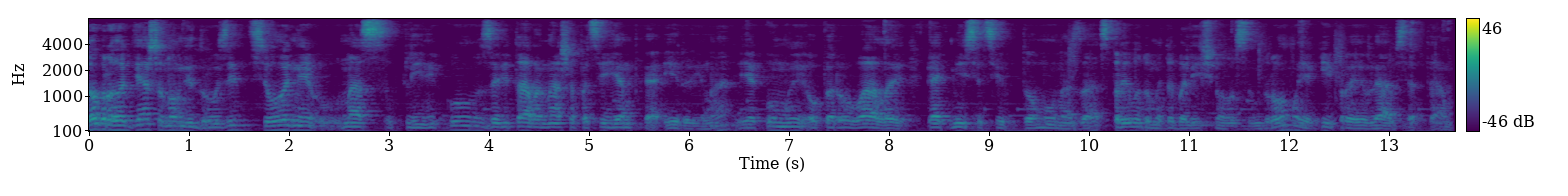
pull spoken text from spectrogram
Доброго дня, шановні друзі. Сьогодні у нас в клініку завітала наша пацієнтка Ірина, яку ми оперували 5 місяців тому назад з приводу метаболічного синдрому, який проявлявся там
